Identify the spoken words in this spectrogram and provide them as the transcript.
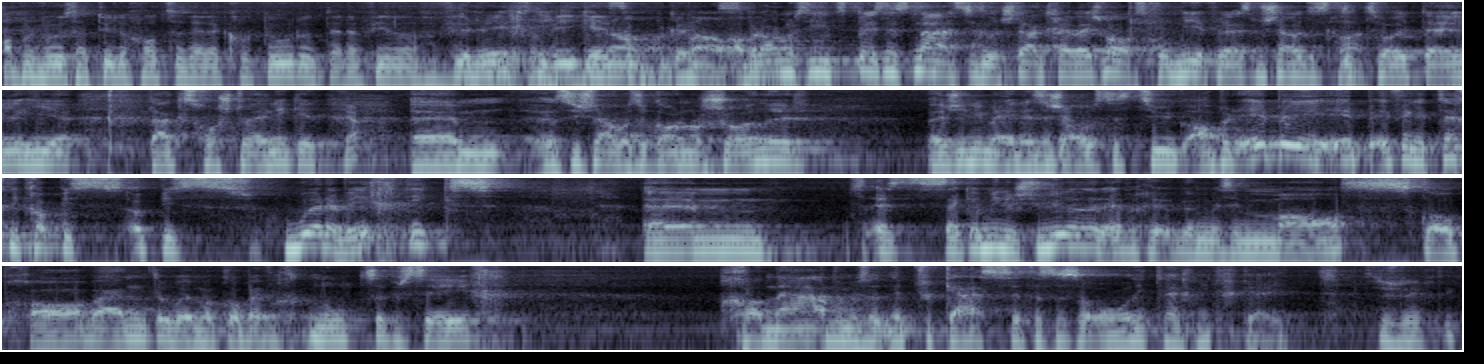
Aber weil es natürlich auch zu dieser Kultur und dieser Philosophie Richtig, genau, super genau. Aber andererseits businessmässig, du denkst, hey, weißt du was, komm hier, fräsen wir schnell das, die zwei Teile hier, das kostet weniger. Ja. Ähm, es ist auch sogar noch schöner, weißt du, was ich meine, es ist alles das Zeug. Aber bin, ich, ich finde Technik etwas, etwas hure Wichtiges. Ähm, es sagen meine Schüler, einfach, wenn man es im Mass glaub, kann anwenden und wenn man glaub, einfach Nutzen für sich kann nehmen, aber man sollte nicht vergessen, dass es so ohne Technik geht. Das ist richtig.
